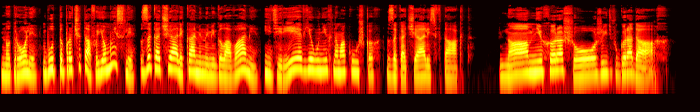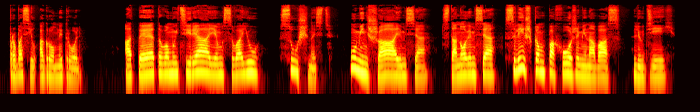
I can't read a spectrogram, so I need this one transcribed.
Но тролли, будто прочитав ее мысли, закачали каменными головами, и деревья у них на макушках закачались в такт. «Нам нехорошо жить в городах», — пробасил огромный тролль. «От этого мы теряем свою сущность, уменьшаемся, становимся слишком похожими на вас, людей.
